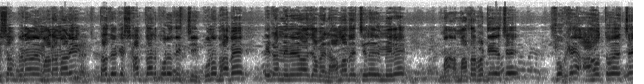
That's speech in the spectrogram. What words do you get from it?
এসব গ্রামে মারামারি তাদেরকে সাবধান করে দিচ্ছি। কোনোভাবে এটা মেনে নেওয়া যাবে না। আমাদের ছেলে মেরে মাথা ফাটিয়েছে চোখে আহত হয়েছে।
